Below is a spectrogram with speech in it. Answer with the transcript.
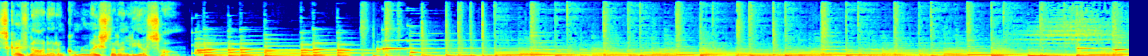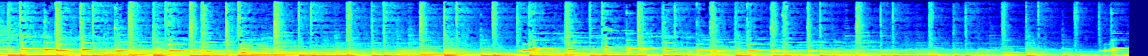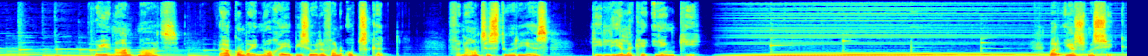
Skuif nader en kom luister en leer saam. Goeienaand, maats. Welkom by nog 'n episode van Opskud. Vanaand se storie is Die lelike eentjie. Maar eers musiek.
